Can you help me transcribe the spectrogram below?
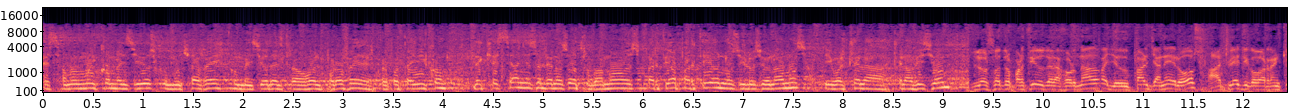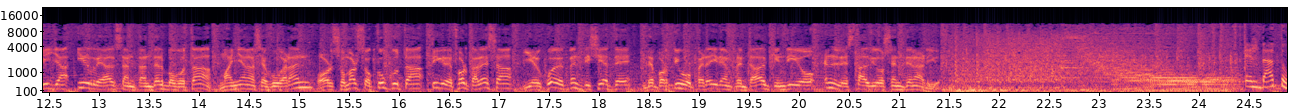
Estamos muy convencidos, con mucha fe, convencidos del trabajo del profe, del cuerpo técnico, de que este año es el de nosotros. Vamos partido a partido, nos ilusionamos igual que la, que la afición. Los otros partidos de la jornada, Valledupar Llaneros, Atlético Barranquilla y Real Santander Bogotá. Mañana se jugarán Orso Marzo Cúcuta, Tigre Fortaleza y el jueves 27, Deportivo Pereira enfrentará al Quindío en el Estadio Centenario. El dato.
